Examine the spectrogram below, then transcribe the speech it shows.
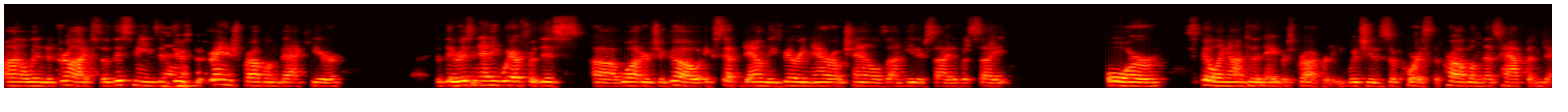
on Alinda Drive. So this means if there's a drainage problem back here, there isn't anywhere for this uh, water to go except down these very narrow channels on either side of the site or spilling onto the neighbor's property, which is of course the problem that's happened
